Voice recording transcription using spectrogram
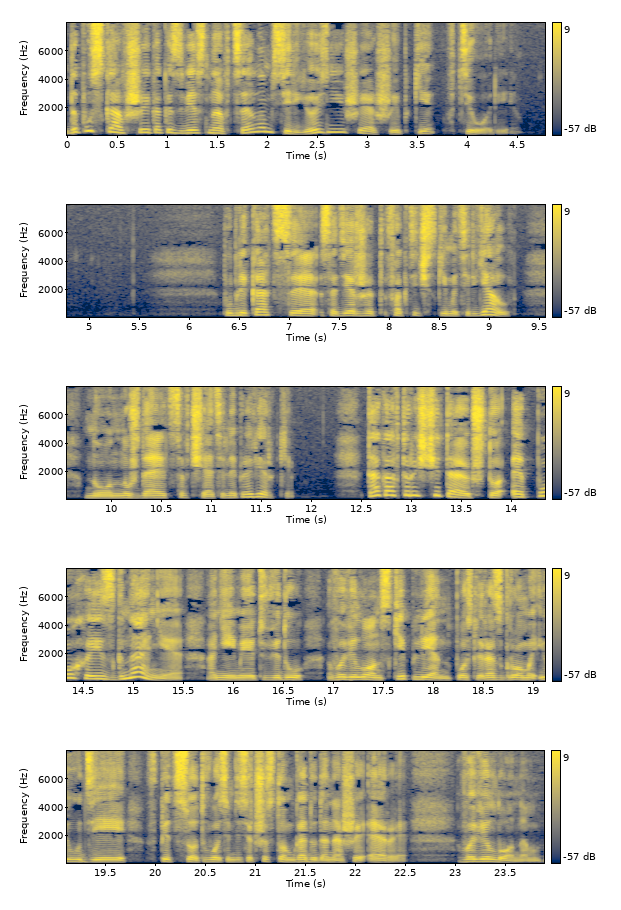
допускавшие, как известно, в целом серьезнейшие ошибки в теории. Публикация содержит фактический материал, но он нуждается в тщательной проверке. Так авторы считают, что эпоха изгнания, они имеют в виду Вавилонский плен после разгрома Иудеи в 586 году до нашей эры, Вавилоном,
